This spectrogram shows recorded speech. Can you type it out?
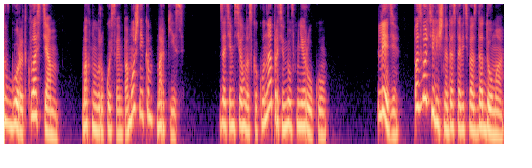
в город к властям», — махнул рукой своим помощником Маркиз. Затем сел на скакуна, протянув мне руку. «Леди, позвольте лично доставить вас до дома.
